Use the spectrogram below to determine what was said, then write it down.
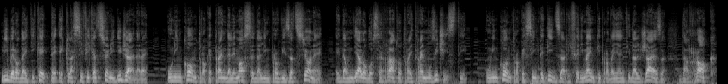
libero da etichette e classificazioni di genere, un incontro che prende le mosse dall'improvvisazione e da un dialogo serrato tra i tre musicisti, un incontro che sintetizza riferimenti provenienti dal jazz, dal rock,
